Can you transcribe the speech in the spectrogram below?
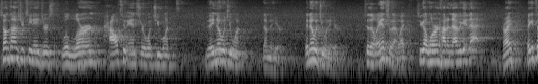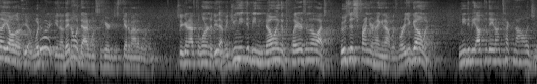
sometimes your teenagers will learn how to answer what you want. They know what you want them to hear. They know what you want to hear. So they'll answer that way. So you got to learn how to navigate that. Right? They can tell you all, the, you know, what do I, you know, they know what dad wants to hear to just get them out of the room. So you're going to have to learn to do that. But you need to be knowing the players in their lives. Who's this friend you're hanging out with? Where are you going? You need to be up to date on technology.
